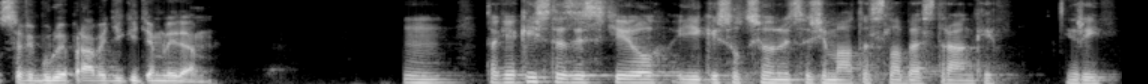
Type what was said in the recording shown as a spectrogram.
se vybuduje právě díky těm lidem. Hmm. Tak jaký jste zjistil díky socionice, že máte slabé stránky, Jiří?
